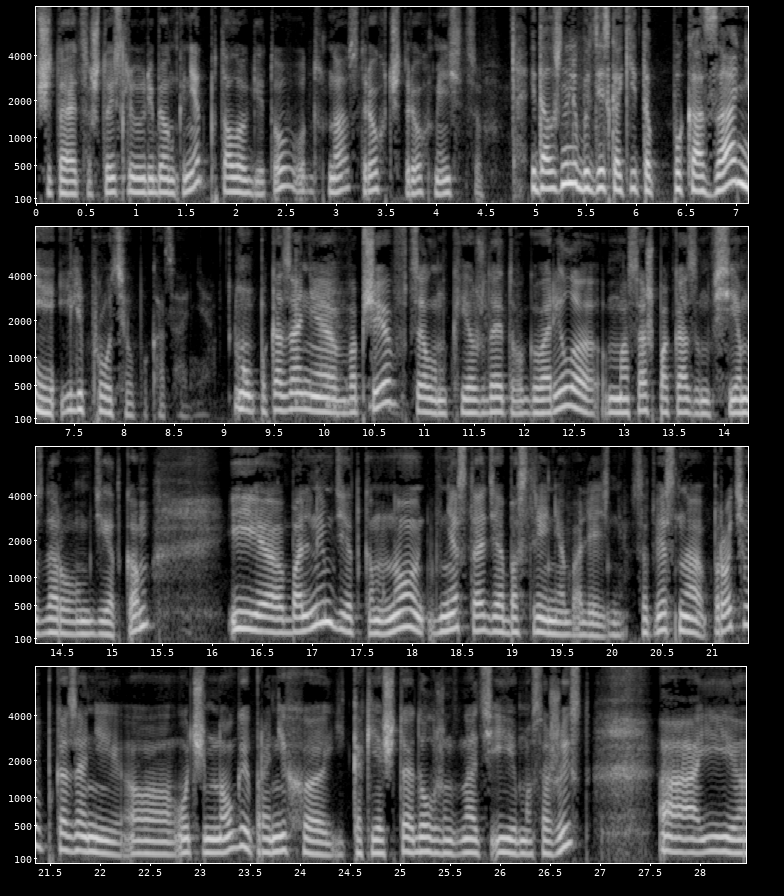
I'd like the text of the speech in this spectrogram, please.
считается, что если у ребенка нет патологии, то вот да, с трех-четырех месяцев. И должны ли быть здесь какие-то показания или противопоказания? Ну, показания вообще в целом, как я уже до этого говорила, массаж показан всем здоровым деткам и больным деткам, но вне стадии обострения болезни. Соответственно, противопоказаний э, очень много, и про них, э, как я считаю, должен знать и массажист, э, и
